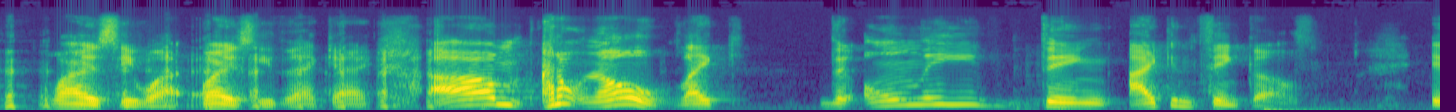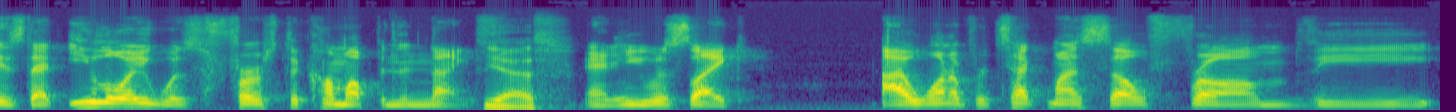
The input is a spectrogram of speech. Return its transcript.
why is he what? Why is he that guy? Um, I don't know. Like the only thing I can think of is that Eloy was first to come up in the ninth. Yes, and he was like, "I want to protect myself from the."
